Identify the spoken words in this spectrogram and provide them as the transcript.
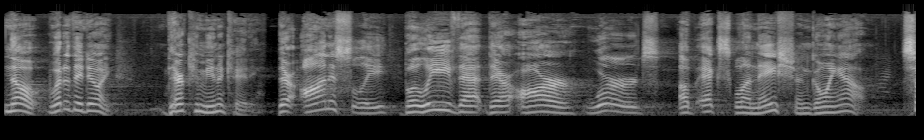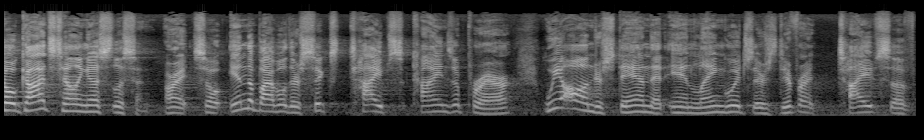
No, what are they doing? They're communicating They're honestly believe that there are words of explanation going out. So God's telling us, listen, all right, so in the Bible, there's six types, kinds of prayer. We all understand that in language, there's different types of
